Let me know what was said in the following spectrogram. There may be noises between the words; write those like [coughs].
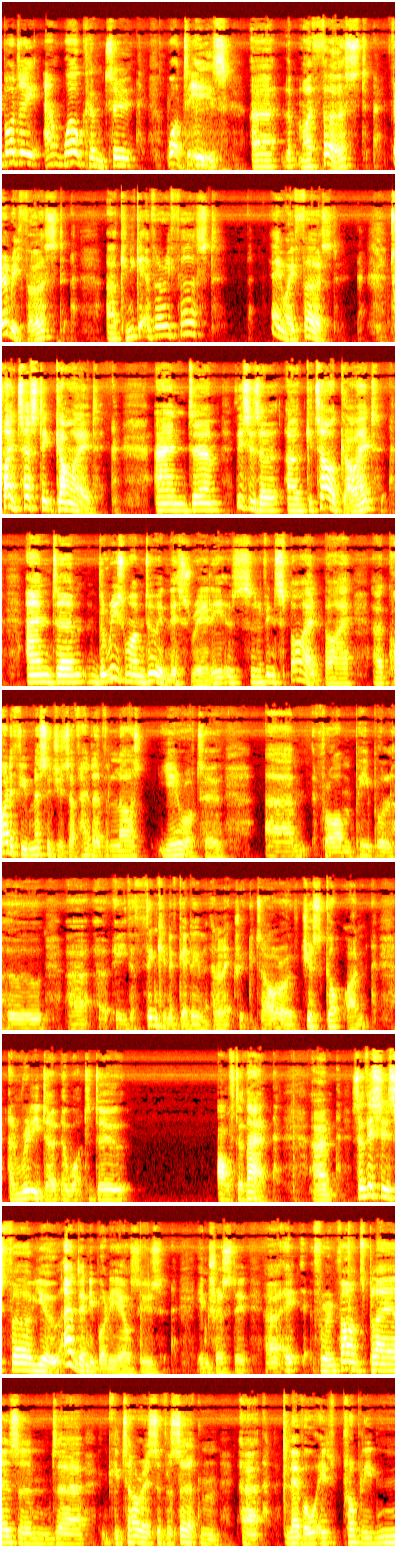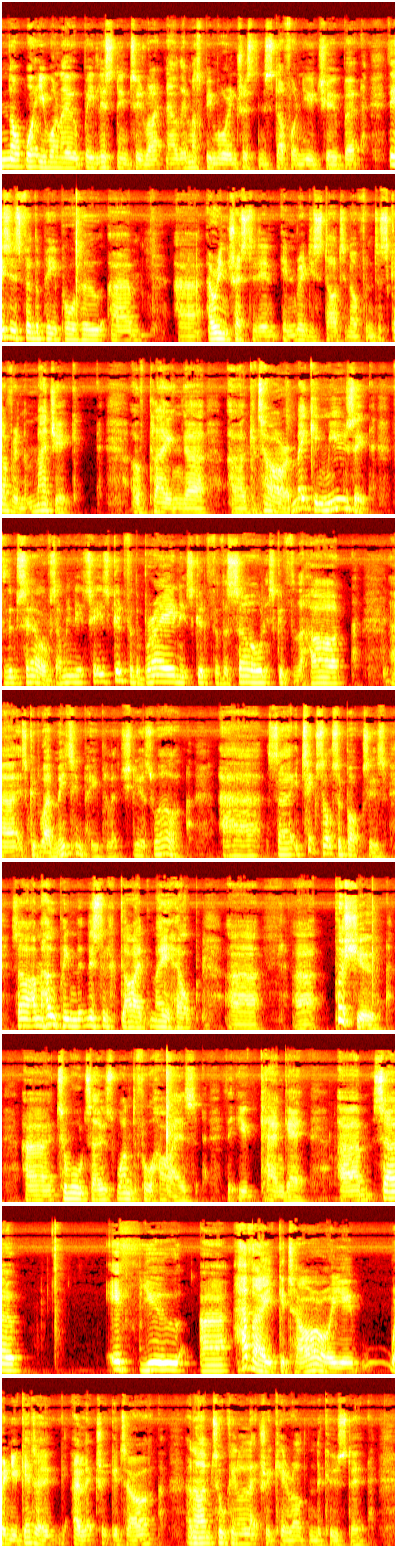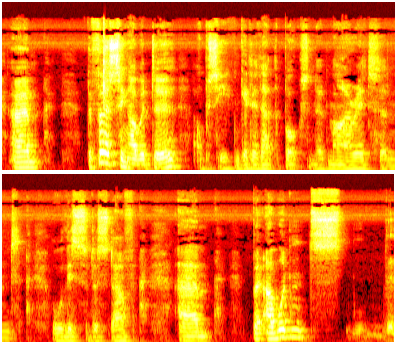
everybody, and welcome to what is uh, my first, very first. Uh, can you get a very first? Anyway, first, Twangtastic guide, and um, this is a, a, guitar guide. And um, the reason why I'm doing this really is sort of inspired by uh, quite a few messages I've had over the last year or two um, from people who uh, are either thinking of getting an electric guitar or have just got one and really don't know what to do after that. Um, so this is for you and anybody else who's interested. Uh, it, for advanced players and uh, guitarists of a certain uh, level, it's probably not what you want to be listening to right now. There must be more interesting stuff on YouTube, but this is for the people who um, uh, are interested in, in really starting off and discovering the magic of playing uh, uh, guitar and making music for themselves. I mean, it's, it's good for the brain, it's good for the soul, it's good for the heart, uh, it's a good way of meeting people actually as well. Uh, so it ticks lots of boxes. So I'm hoping that this little guide may help uh, uh, push you uh, towards those wonderful highs that you can get. Um, so if you uh, have a guitar or you when you get a electric guitar, and I'm talking electric here rather than acoustic, um, the first thing I would do, obviously you can get it out of the box and admire it and all this sort of stuff, um, but I wouldn't.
